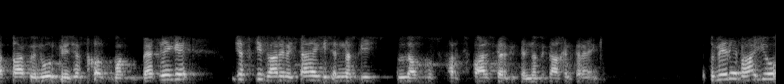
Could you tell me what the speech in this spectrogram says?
حتیٰ کہ نور کے شخص بیٹھیں گے، جس کے بارے میں چاہیں گے جنت کی، اللہ کو ہر سفارش کر کے جنت میں داخل کرائیں گے۔ تو میرے بھائیوں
